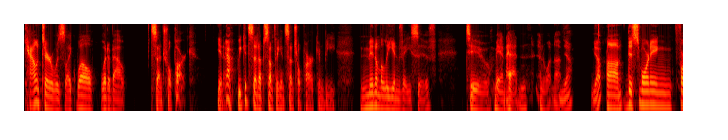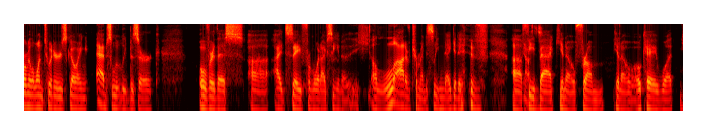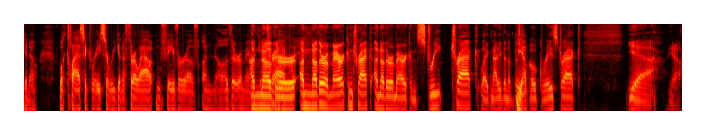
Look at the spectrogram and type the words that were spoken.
counter was like, well, what about Central Park? You know, yeah. we could set up something in Central Park and be minimally invasive to Manhattan and whatnot. Yeah. Yep. Um, this morning, Formula One Twitter's going absolutely berserk over this. Uh, I'd say from what I've seen, a, a lot of tremendously negative uh, yes. feedback. You know, from you know, okay, what you know, what classic race are we going to throw out in favor of another American another track? another American track, another American street track, like not even a bespoke yep. racetrack. Yeah, yeah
